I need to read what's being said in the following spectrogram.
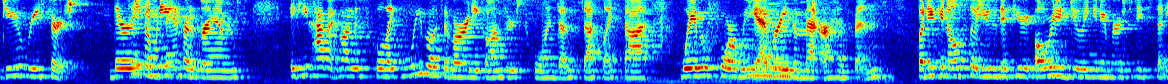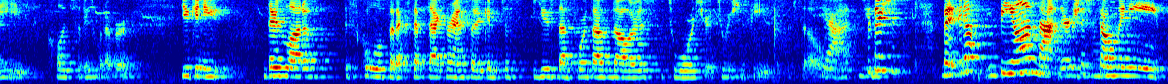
do research. There are Take so many programs. If you haven't gone to school, like we both have already gone through school and done stuff like that way before we ever Mhm. even met our husbands. But you can also use if you're already doing university studies, college studies, whatever. You can use. There's a lot of schools that accept that grant, so you can just use that four thousand dollars towards your tuition fees. So Yeah. So there's just, but it up. beyond that, there's just so many.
